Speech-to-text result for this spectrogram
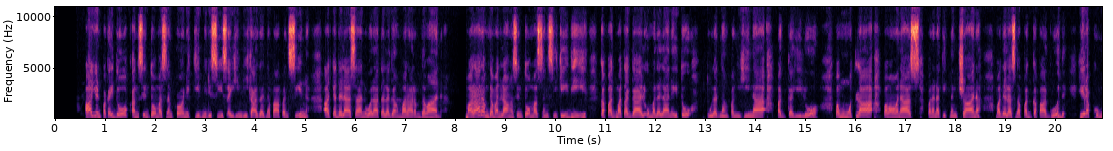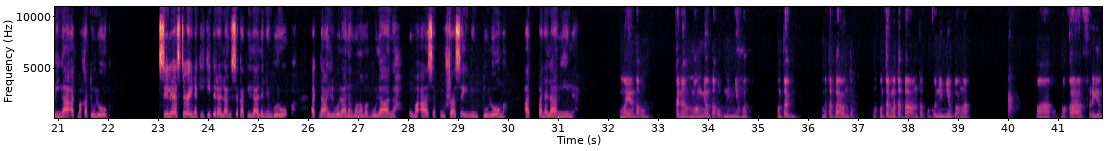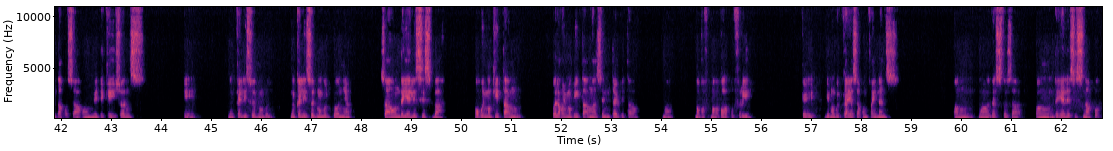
Ayon pa kay Doc, ang sintomas ng chronic kidney disease ay hindi kaagad napapansin at kadalasan wala talagang mararamdaman. Mararamdaman lang ang sintomas ng CKD kapag matagal o malala na ito tulad ng panghihina, pagkahilo, pamumutla, pamamanas, pananakit ng tiyan, madalas na pagkapagod, hirap huminga at makatulog. Si Lester ay nakikitira lang sa kakilala niyang guro at dahil wala ng mga magulang, umaasa po siya sa inyong tulong at panalangin. Ngayon takog kanang mangyon takog ninyo nga untag matabawon to untag matabawon ta pug ko ninyo ba nga ma maka-free unta ko sa akong medications? Eh nagkalisod magud nagkalisod magud ko niya. Sa akong dialysis ba? Okay makitang wala ko'y makita nga center bitaw ma maka, makakuha ko free. Kay di man kaya sa akong finance ang mga gasto sa pang dialysis na po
